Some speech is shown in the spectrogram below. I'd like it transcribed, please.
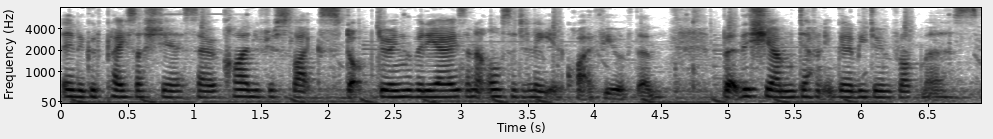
in a good place last year, so I kind of just like stopped doing the videos and I also deleted quite a few of them. But this year I'm definitely going to be doing Vlogmas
